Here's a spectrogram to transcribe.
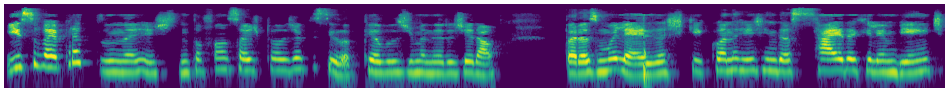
Isso vai para tudo, né, gente? Não tô falando só de pelo de axila, pelos de maneira geral. Para as mulheres, acho que quando a gente ainda sai daquele ambiente,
